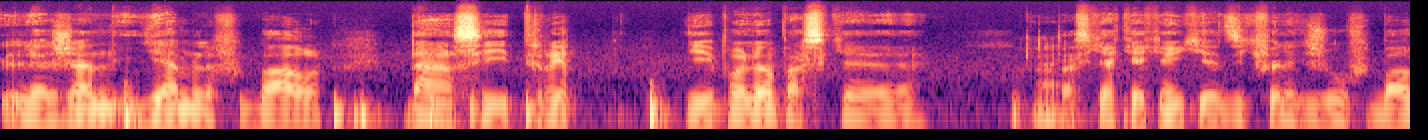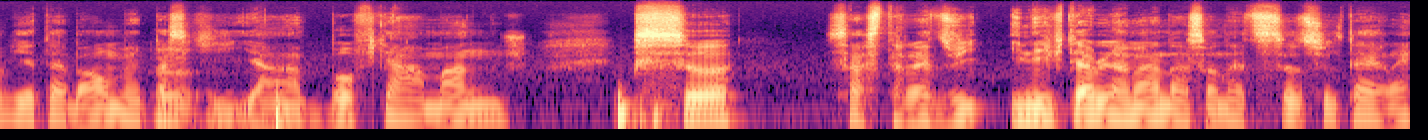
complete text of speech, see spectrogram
le jeune, il aime le football dans ses tripes. Il n'est pas là parce que parce qu'il y a quelqu'un qui a dit qu'il fallait qu'il joue au football, il était bon, mais parce mm. qu'il en bouffe, il en mange. Puis ça, ça se traduit inévitablement dans son attitude sur le terrain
